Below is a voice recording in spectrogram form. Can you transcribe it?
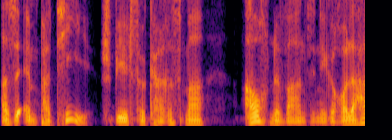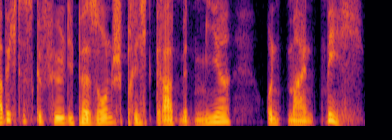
also Empathie, spielt für Charisma auch eine wahnsinnige Rolle. Habe ich das Gefühl, die Person spricht gerade mit mir und meint mich.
